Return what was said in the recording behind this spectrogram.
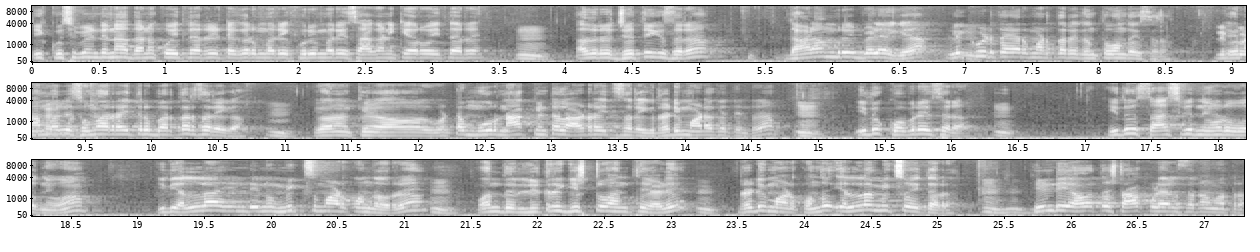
ಈ ಕುಸುಬಿ ಹಿಂಡಿನ ದನಕ್ಕೆ ಒಯ್ತಾರ್ರಿ ಟಗರ್ ಮರಿ ಕುರಿ ಮರಿ ಸಾಗಾಣಿಕೆಯವರು ಒಯ್ತಾರೆ ಅದ್ರ ಜೊತೆಗೆ ಸರ್ ದಾಳಂಬ್ರಿ ಬೆಳೆಗೆ ಲಿಕ್ವಿಡ್ ತಯಾರು ಮಾಡ್ತಾರೆ ಇದನ್ನ ತೊಗೊಂಡೋಗಿ ಸರ್ ಈಗ ನಮ್ಮಲ್ಲಿ ಸುಮಾರು ರೈತರು ಬರ್ತಾರೆ ಸರ್ ಈಗ. ಇವಾಗ ನಾನ್ ಒಟ್ಟ ಮೂರ್ ನಾಲ್ಕು ಕ್ವಿಂಟಲ್ ಆರ್ಡರ್ ಐತಿ ಸರ್ ಈಗ ರೆಡಿ ಮಾಡಕತ್ತೀನಿ ಇದು ಕೊಬ್ಬರಿ ಸರ್. ಇದು ಸಾಸಿವೆ ನೋಡ್ಬೋದು ನೀವು. ಇದು ಎಲ್ಲಾ ಹಿಂಡಿನೂ ಮಿಕ್ಸ್ ಮಾಡ್ಕೊಂಡವ್ರೆ. ಒಂದು ಲೀಟ್ರಿಗೆ ಇಷ್ಟು ಅಂತ ಹೇಳಿ ರೆಡಿ ಮಾಡ್ಕೊಂಡು ಎಲ್ಲ ಮಿಕ್ಸ್ ಹ್ಮ್ ಹಿಂಡಿ ಯಾವತ್ತೂ ಸ್ಟಾಕ್ ಉಳಿಯಲ್ಲ ಸರ್ ನಮ್ಮ ಹತ್ರ.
